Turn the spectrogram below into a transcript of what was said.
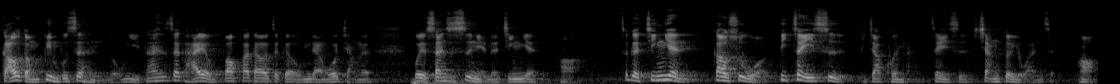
搞懂，并不是很容易，但是这个还有包括到这个我们讲我讲了，我有三十四年的经验，啊，这个经验告诉我第这一次比较困难，这一次相对完整，哈，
